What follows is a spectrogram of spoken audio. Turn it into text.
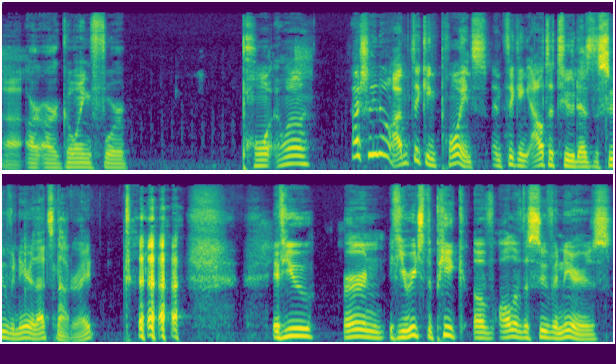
uh, are, are going for point, well, actually no, I'm thinking points and thinking altitude as the souvenir. That's not right. if you earn, if you reach the peak of all of the souvenirs,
